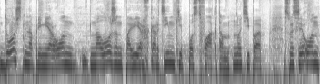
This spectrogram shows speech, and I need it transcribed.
дождь, например, он наложен поверх картинки постфактом. Ну, типа, в смысле, он,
